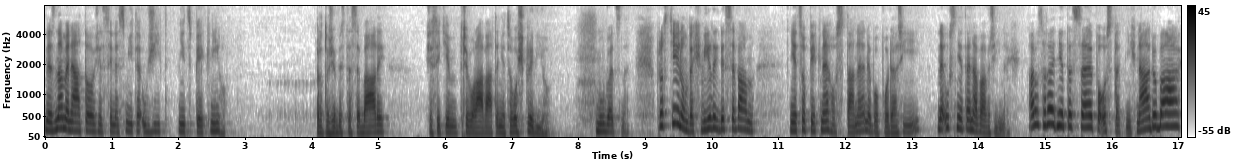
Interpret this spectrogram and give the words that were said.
Neznamená to, že si nesmíte užít nic pěkného, protože byste se báli, že si tím přivoláváte něco ošklivého. Vůbec ne. Prostě jenom ve chvíli, kdy se vám něco pěkného stane nebo podaří, neusněte na vavřínech a rozhlédněte se po ostatních nádobách,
